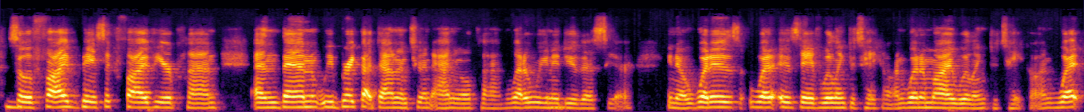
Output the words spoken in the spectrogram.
mm-hmm. so a five basic five year plan and then we break that down into an annual plan what are we going to mm-hmm. do this year you know what is what is dave willing to take on? What am i willing to take on? What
